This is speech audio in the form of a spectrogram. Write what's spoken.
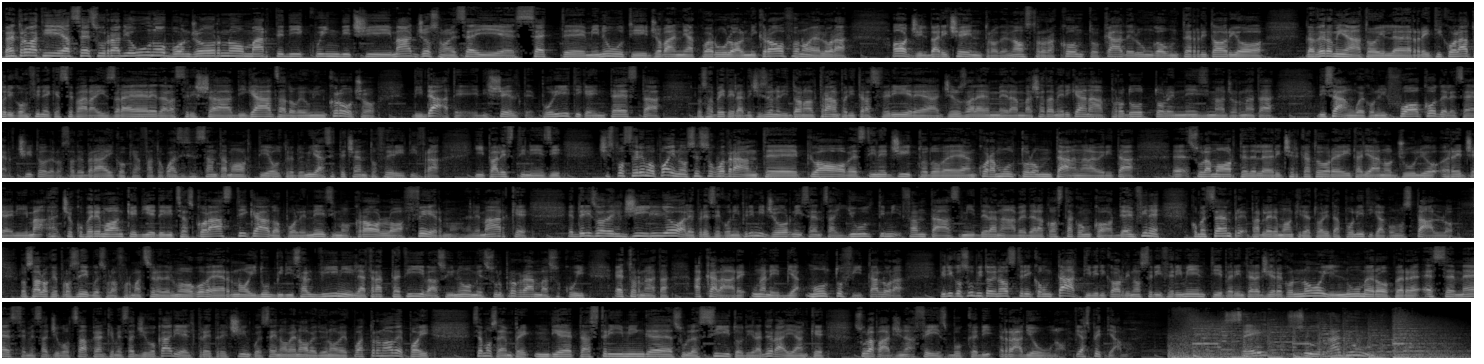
Bentrovati a 6 su Radio 1, buongiorno, martedì 15 maggio, sono le 6 e 7 minuti, Giovanni Acquarulo al microfono e allora Oggi il baricentro del nostro racconto cade lungo un territorio davvero minato, il reticolato di confine che separa Israele dalla striscia di Gaza, dove un incrocio di date e di scelte politiche in testa, lo sapete, la decisione di Donald Trump di trasferire a Gerusalemme l'ambasciata americana ha prodotto l'ennesima giornata di sangue con il fuoco dell'esercito dello Stato ebraico che ha fatto quasi 60 morti e oltre 2700 feriti fra i palestinesi. Ci sposteremo poi nello stesso quadrante più a ovest in Egitto dove dove è ancora molto lontana la verità eh, sulla morte del ricercatore italiano Giulio Regeni. Ma ci occuperemo anche di edilizia scolastica, dopo l'ennesimo crollo a Fermo, nelle Marche, e dell'isola del Giglio, alle prese con i primi giorni senza gli ultimi fantasmi della nave della Costa Concordia. Infine, come sempre, parleremo anche di attualità politica con lo stallo. Lo stallo che prosegue sulla formazione del nuovo governo, i dubbi di Salvini, la trattativa sui nomi e sul programma su cui è tornata a calare una nebbia molto fitta. Allora, vi dico subito subito i nostri contatti, vi ricordo i nostri riferimenti per interagire con noi, il numero per sms, messaggi whatsapp e anche messaggi vocali è il 335 699 2949 poi siamo sempre in diretta streaming eh, sul sito di Radio Rai e anche sulla pagina Facebook di Radio 1. Vi aspettiamo. 6 su Radio 1.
